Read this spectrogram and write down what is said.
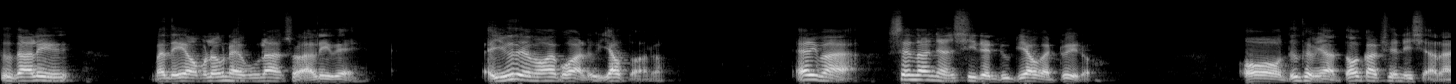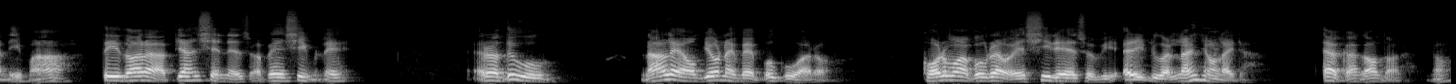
သူသားလေးမသေးအောင်မလုံးနိုင်ဘူးလားဆိုတာလေးပဲအယူတယ်မောဘဝလို့ရောက်သွားတော့အဲ့ဒီမှာစဉ်းစားဉာဏ်ရှိတဲ့လူတယောက်ကတွေ့တော့ဩဒုက္ခမြတောကဖြစ်နေရှာတာနေမှာ သေသွားတာပြန်ရှင်နေဆိုတာဘယ်ရှိမလဲအဲ့တော့သူ့ကိုနားလည်အောင်ပြောနိုင်မဲ့ပုဂ္ဂိုလ်ကတော့ခောရမဗုဒ္ဓပဲရှိတယ်ဆိုပြီးအဲ့ဒီလူကလမ်းညွှန်လိုက်တာအဲ့ကံကောင်းသွားတာနော်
